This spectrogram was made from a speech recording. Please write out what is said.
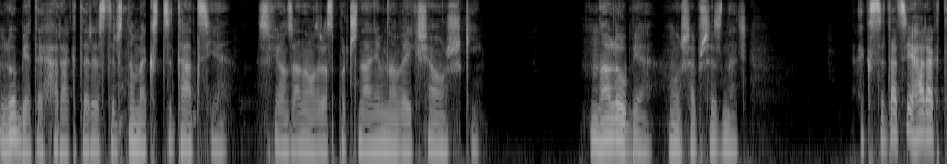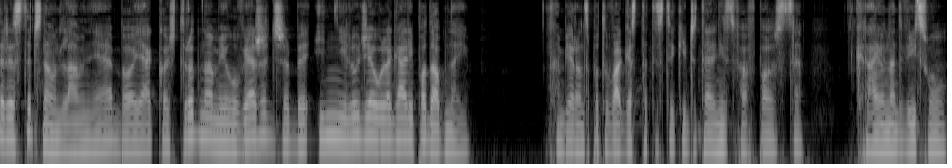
Lubię tę charakterystyczną ekscytację związaną z rozpoczynaniem nowej książki. No lubię, muszę przyznać. Ekscytację charakterystyczną dla mnie, bo jakoś trudno mi uwierzyć, żeby inni ludzie ulegali podobnej. Biorąc pod uwagę statystyki czytelnictwa w Polsce, kraju nad Wisłą,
